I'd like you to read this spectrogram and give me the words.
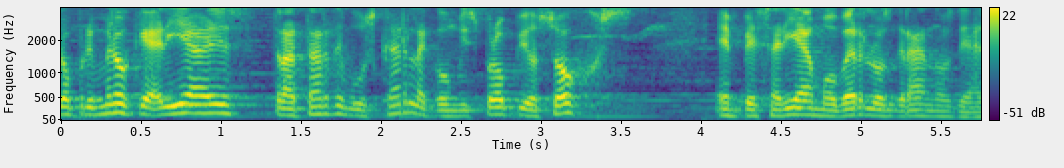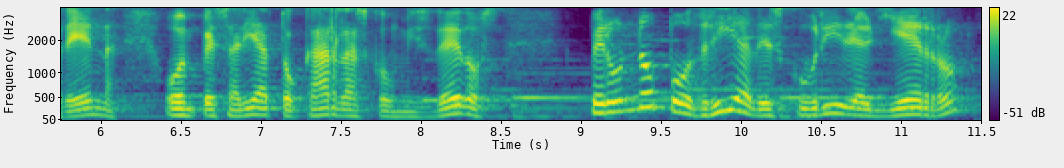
lo primero que haría es tratar de buscarla con mis propios ojos. Empezaría a mover los granos de arena o empezaría a tocarlas con mis dedos, pero no podría descubrir el hierro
